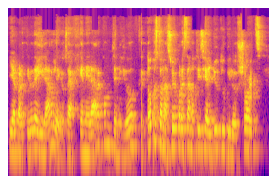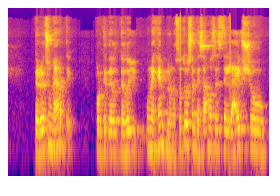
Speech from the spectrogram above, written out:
y a partir de ahí darle, o sea, generar contenido, que todo esto nació por esta noticia de YouTube y los shorts, pero es un arte, porque te, te doy un ejemplo, nosotros empezamos este live show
